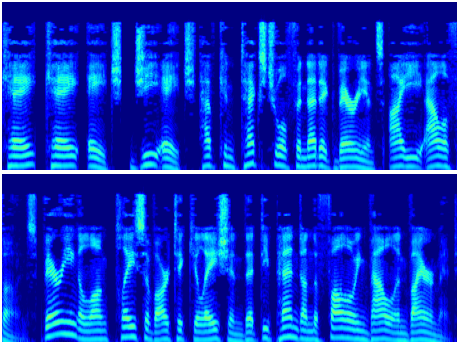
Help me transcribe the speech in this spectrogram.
k, k, h, gh have contextual phonetic variants i.e. allophones varying along place of articulation that depend on the following vowel environment.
